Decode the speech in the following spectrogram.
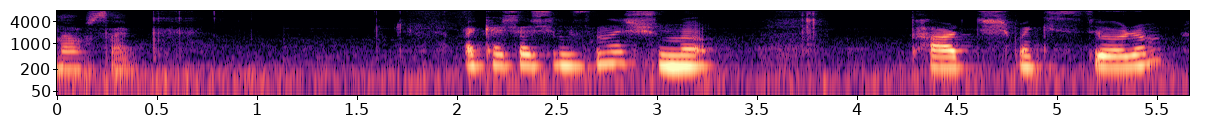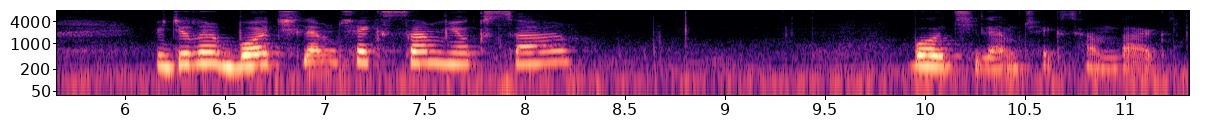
Ne yapsak? Arkadaşlar şimdi sizinle şunu tartışmak istiyorum. Videoları bu açıyla mı çeksem yoksa bu açıyla mı çeksem daha güzel.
